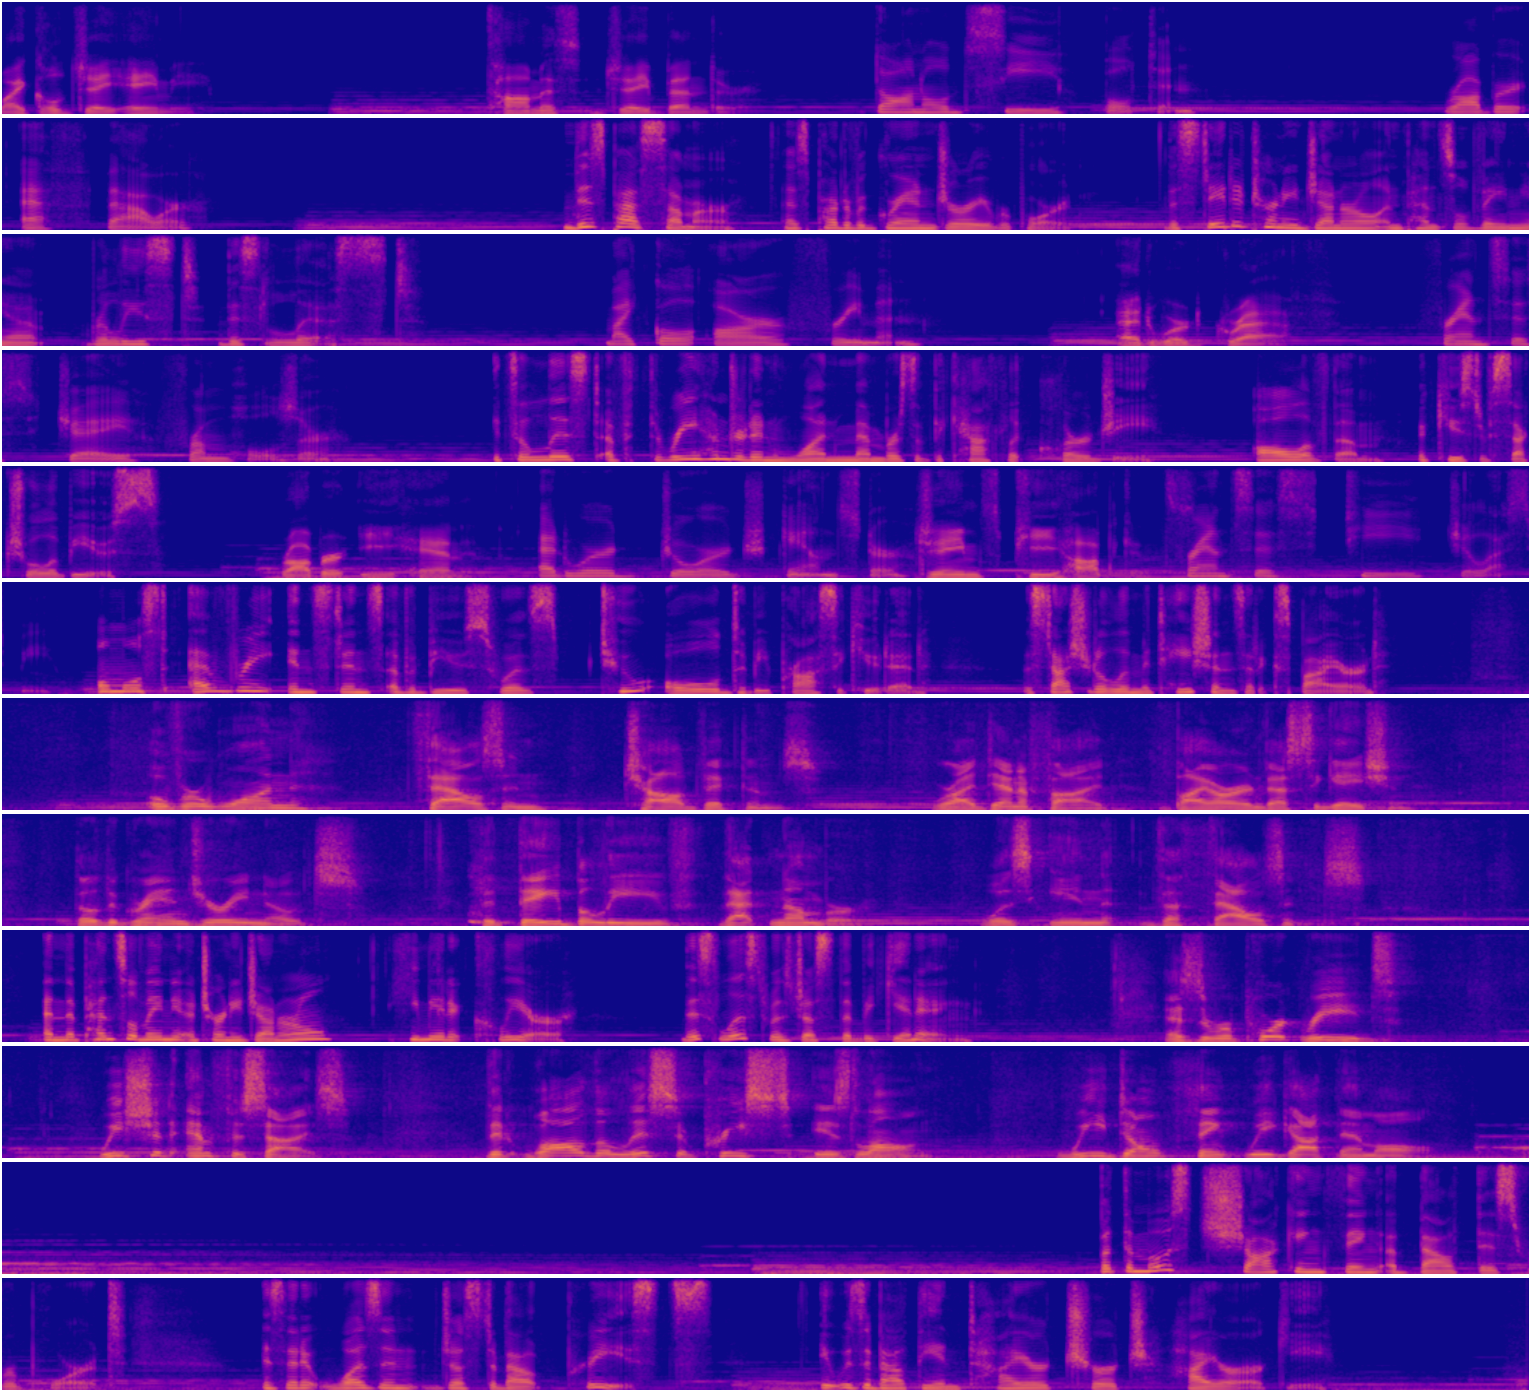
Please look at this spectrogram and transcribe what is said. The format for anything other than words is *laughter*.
Michael J. Amy, Thomas J. Bender, Donald C. Bolton, Robert F. Bauer. This past summer, as part of a grand jury report, the state attorney general in Pennsylvania released this list Michael R. Freeman, Edward Graff, Francis J. Frumholzer. It's a list of 301 members of the Catholic clergy, all of them accused of sexual abuse. Robert E. Hannon, Edward George Ganster, James P. Hopkins, Francis T. Gillespie. Almost every instance of abuse was too old to be prosecuted. The statute of limitations had expired. Over 1,000 child victims were identified by our investigation, though the grand jury notes that they believe that number was in the thousands. And the Pennsylvania Attorney General, he made it clear this list was just the beginning. As the report reads, we should emphasize that while the list of priests is long, we don't think we got them all. But the most shocking thing about this report is that it wasn't just about priests, it was about the entire church hierarchy.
